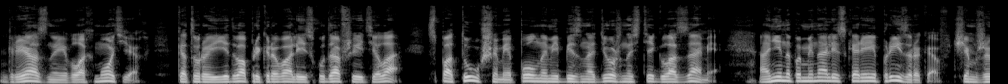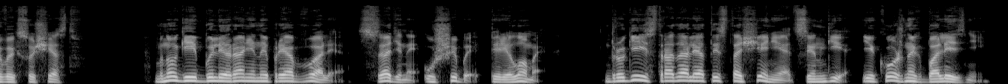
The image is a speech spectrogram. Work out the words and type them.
Грязные в лохмотьях, которые едва прикрывали исхудавшие тела, с потухшими, полными безнадежности глазами, они напоминали скорее призраков, чем живых существ. Многие были ранены при обвале, ссадины, ушибы, переломы. Другие страдали от истощения, цинги и кожных болезней.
